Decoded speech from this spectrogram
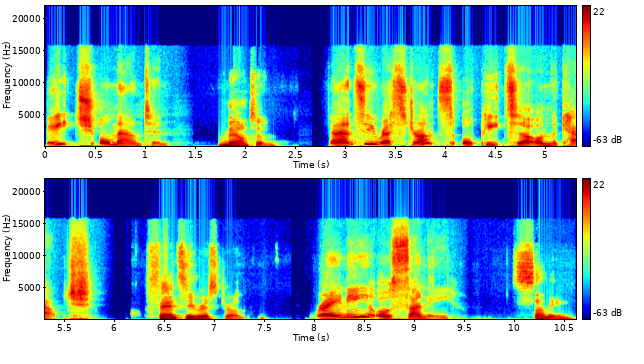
Beach or mountain? Mountain, Fancy restaurants or pizza on the couch? fancy restaurant, Rainy or sunny? sunny.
